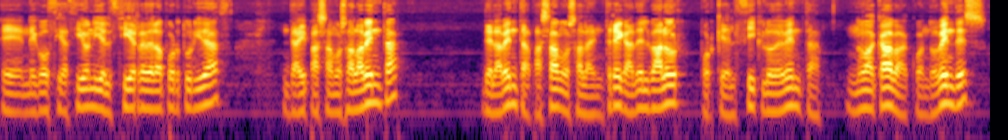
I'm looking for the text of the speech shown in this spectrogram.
eh, negociación y el cierre de la oportunidad. De ahí pasamos a la venta. De la venta pasamos a la entrega del valor, porque el ciclo de venta no acaba cuando vendes,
